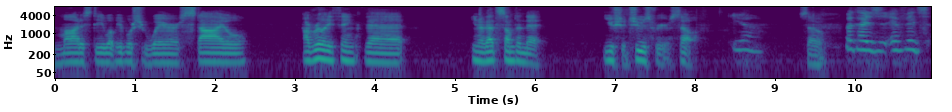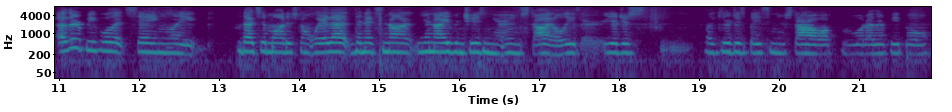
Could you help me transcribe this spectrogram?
modesty, what people should wear, style, I really think that, you know, that's something that you should choose for yourself. Yeah. So, Because if it's other people that's saying like that's immodest, don't wear that, then it's not. You're not even choosing your own style either. You're just like you're just basing your style off of what other people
